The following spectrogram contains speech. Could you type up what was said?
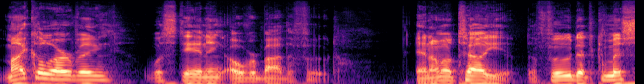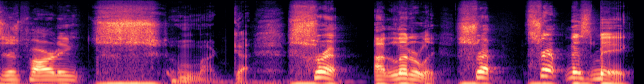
Michael Irving was standing over by the food. And I'm going to tell you, the food at the commissioner's party, shh, oh my God, shrimp, uh, literally, shrimp, shrimp this big,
